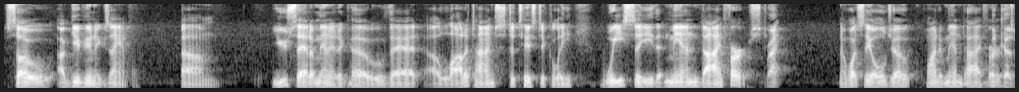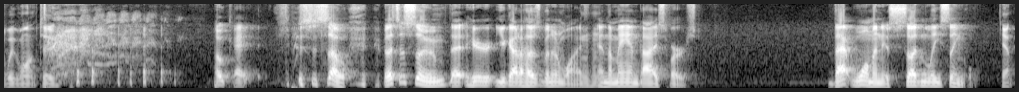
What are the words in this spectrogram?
So I'll give you an example. Um, you said a minute ago that a lot of times, statistically, we see that men die first. Right. Now, what's the old joke? Why do men die first? Because we want to. Okay. so let's assume that here you got a husband and wife, and the man dies first. That woman is suddenly single. Yep.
